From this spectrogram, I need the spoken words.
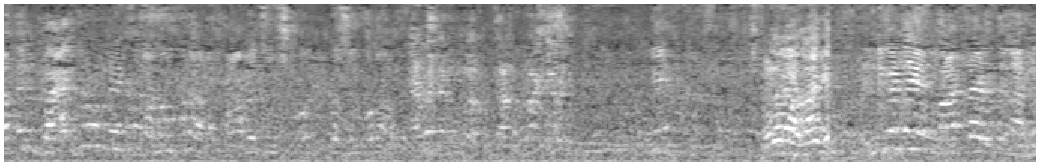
అతని బ్యాక్గ్రౌండ్ ఏంటో మనం కూడా ఆలోచించుకోవాలి ప్రజలు కూడా? ఎందుకంటే నేను మాట్లాడుతున్నాను.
